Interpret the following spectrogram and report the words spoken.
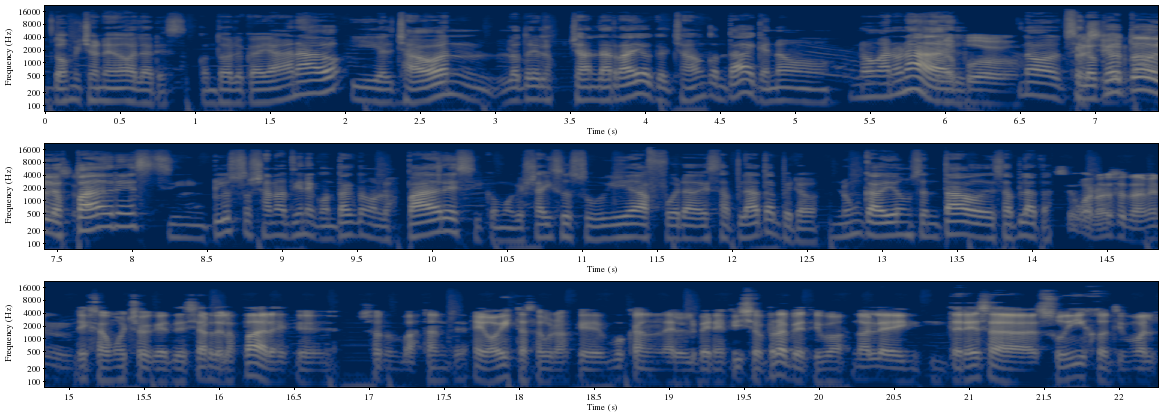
2 millones de dólares con todo lo que había ganado. Y el chabón, el otro día lo escuchaba en la radio, que el chabón contaba que no, no ganó nada. No, se lo quedó todos los padres, incluso ya no tiene contacto con los padres y como que ya hizo su vida fuera de esa plata, pero nunca había un centavo de esa plata. Sí, bueno, eso también deja mucho que desear de los padres, que son bastante egoístas algunos, que buscan el beneficio propio, tipo, no le interesa su hijo, tipo, le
